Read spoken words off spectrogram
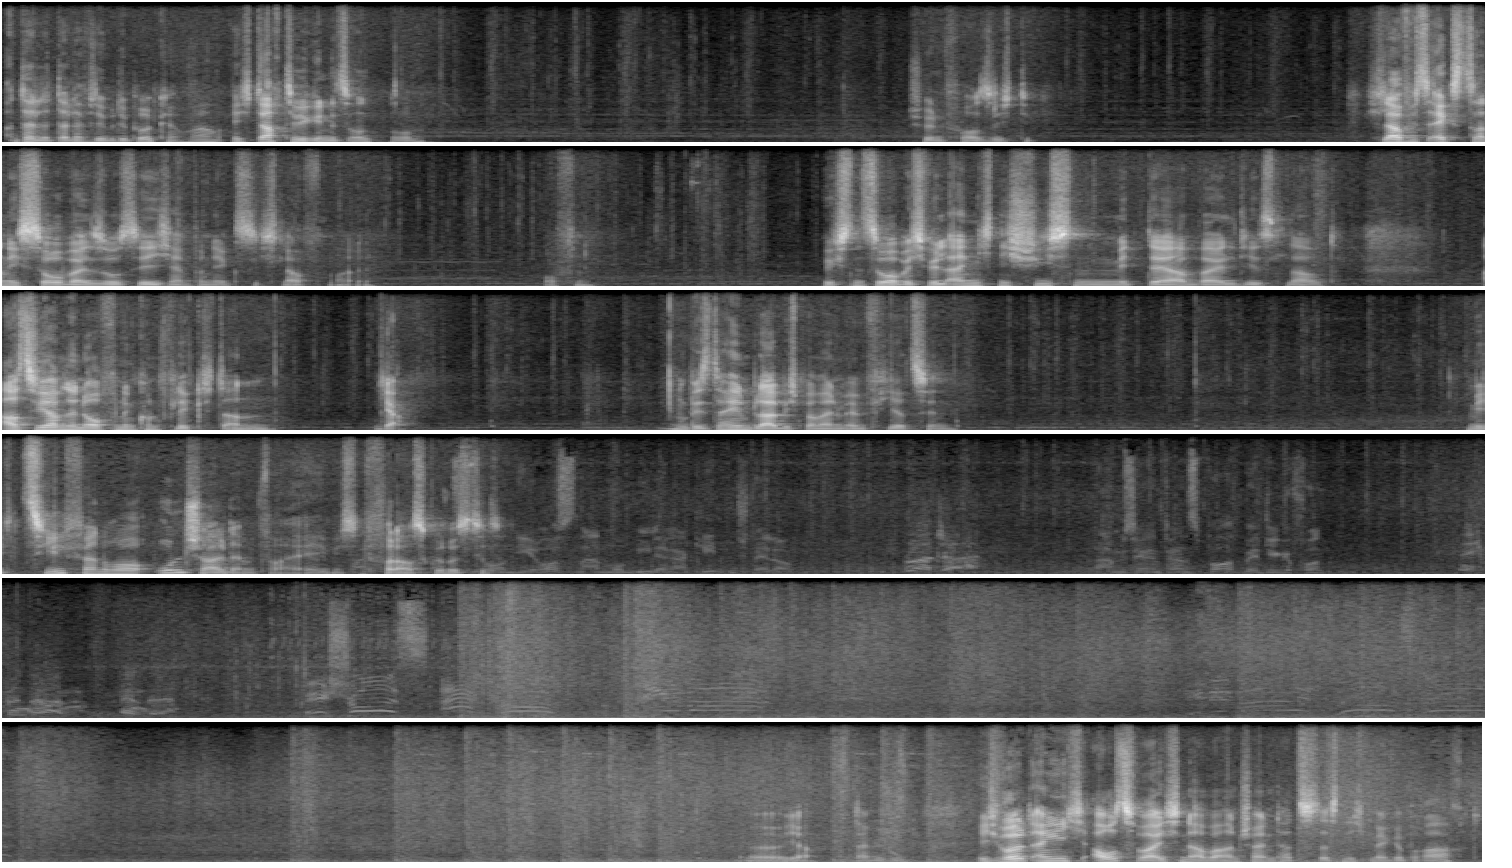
Ah, der, der läuft über die Brücke. Wow. Ich dachte, wir gehen jetzt unten rum. Schön vorsichtig. Ich laufe jetzt extra nicht so, weil so sehe ich einfach nichts. Ich laufe mal offen. Höchstens so, aber ich will eigentlich nicht schießen mit der, weil die ist laut. Außer wir haben einen offenen Konflikt, dann ja. Und bis dahin bleibe ich bei meinem M14. Mit Zielfernrohr und Schalldämpfer. Ey, wir sind voll ausgerüstet. Äh, ja, Dankeschön. Ich wollte eigentlich ausweichen, aber anscheinend hat es das nicht mehr gebracht.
